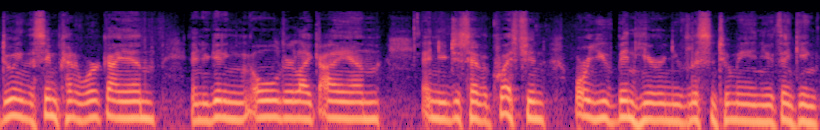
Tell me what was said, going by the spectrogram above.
doing the same kind of work I am, and you're getting older like I am, and you just have a question, or you've been here and you've listened to me and you're thinking,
